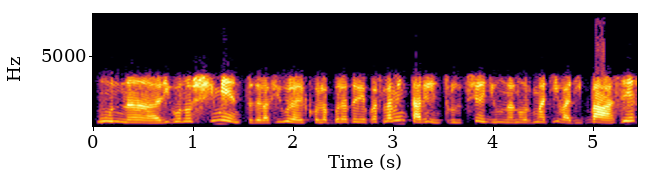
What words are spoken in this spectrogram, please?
un uh, riconoscimento della figura del collaboratore parlamentare, l'introduzione di una normativa di base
